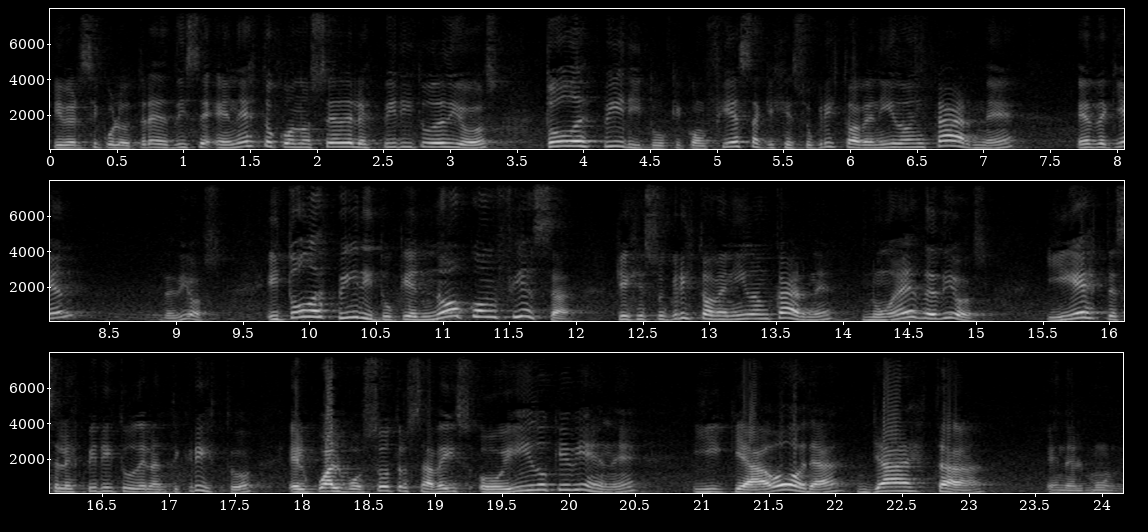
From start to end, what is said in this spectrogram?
y versículo 3, dice, en esto conoced el Espíritu de Dios, todo espíritu que confiesa que Jesucristo ha venido en carne, ¿Es de quién? De Dios. Y todo espíritu que no confiesa que Jesucristo ha venido en carne, no es de Dios. Y este es el espíritu del anticristo, el cual vosotros habéis oído que viene y que ahora ya está en el mundo.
